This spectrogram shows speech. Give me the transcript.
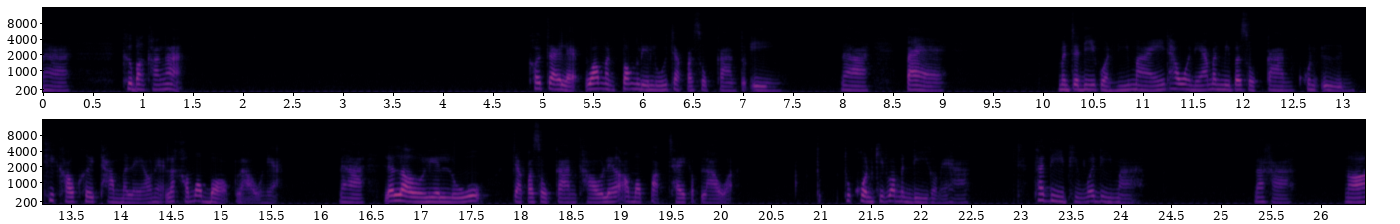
นะคะคือบางครั้งอะเข้าใจแหละว่ามันต้องเรียนรู้จากประสบการณ์ตัวเองนะแต่มันจะดีกว่านี้ไหมถ้าวันนี้มันมีประสบการณ์คนอื่นที่เขาเคยทำมาแล้วเนี่ย แล้วเขามาบอกเราเนี่ยนะคะแล้วเราเรียนรู้จากประสบการณ์เขาแล้วเอามาปรับใช้กับเราอะทุก ทุกคนคิดว่ามันดีกว่าไหมคะ ถ้าดีพิมพ์ว่าดีมานะคะ เนาะ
